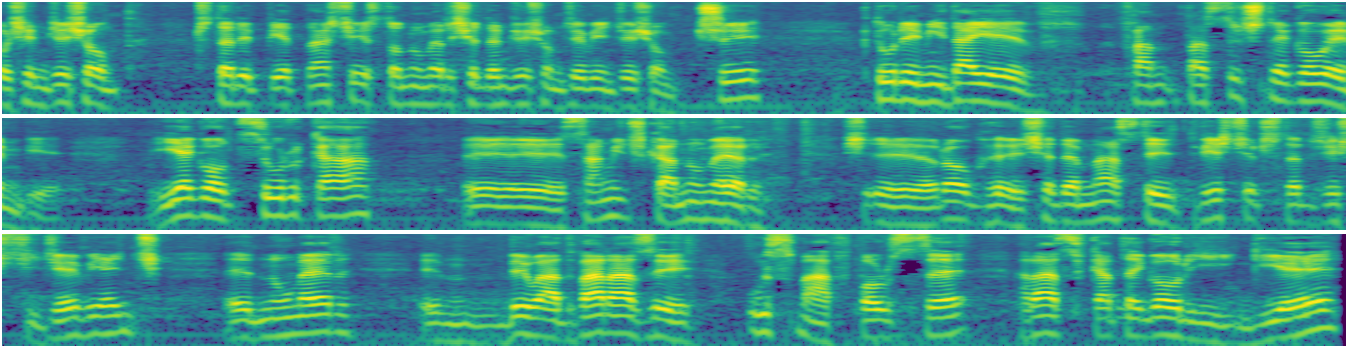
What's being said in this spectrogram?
8415, jest to numer 7093, który mi daje fantastyczne gołębie. Jego córka, samiczka numer rok 17 249 y, numer, była dwa razy ósma w Polsce, raz w kategorii G,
